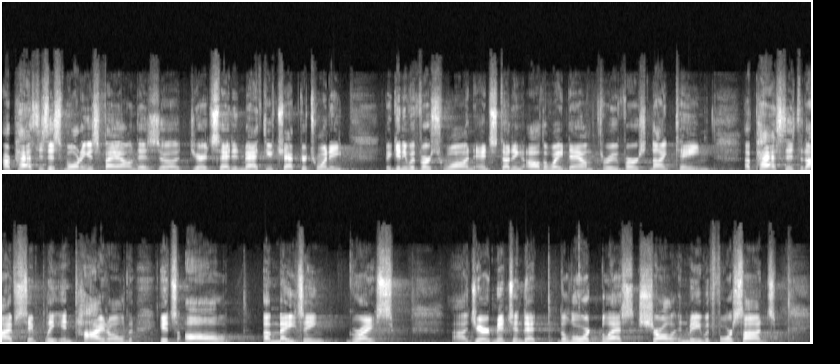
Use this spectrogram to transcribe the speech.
Our passage this morning is found, as uh, Jared said, in Matthew chapter 20, beginning with verse 1 and studying all the way down through verse 19. A passage that I have simply entitled, It's All Amazing Grace. Uh, Jared mentioned that the Lord blessed Charlotte and me with four sons.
